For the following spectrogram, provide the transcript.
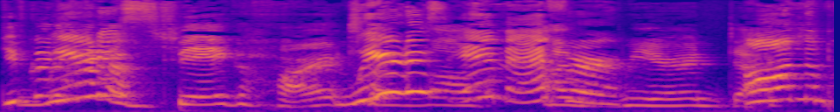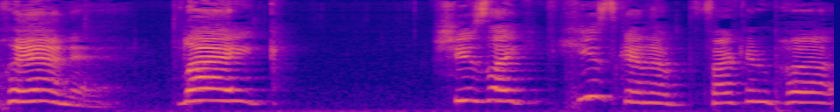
You've got have a Weirdest- big heart. weirdest love M a ever Weird. On the planet. Like she's like he's gonna fucking put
